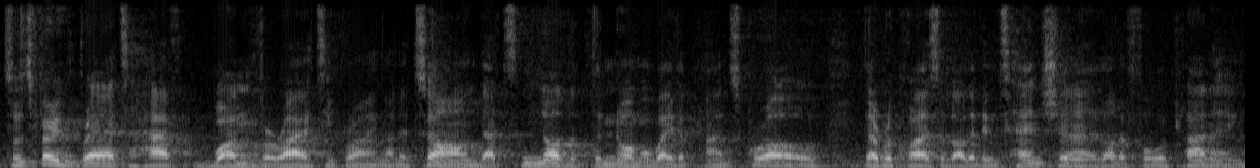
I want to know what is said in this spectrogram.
So it's very rare to have one variety growing on its own. That's not the normal way that plants grow. That requires a lot of intention and a lot of forward planning.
